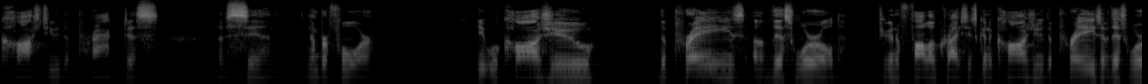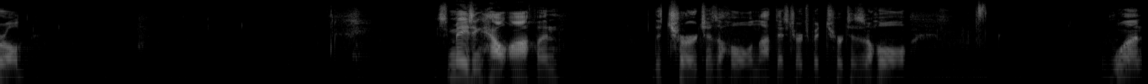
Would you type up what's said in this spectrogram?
cost you the practice of sin. Number four, it will cause you the praise of this world. You're going to follow Christ, it's going to cause you the praise of this world. It's amazing how often the church as a whole, not this church, but churches as a whole, want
